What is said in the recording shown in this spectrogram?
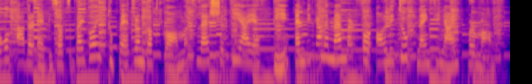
all other episodes by going to patreon.com slash TIFP and become a member for only $2.99 per month.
